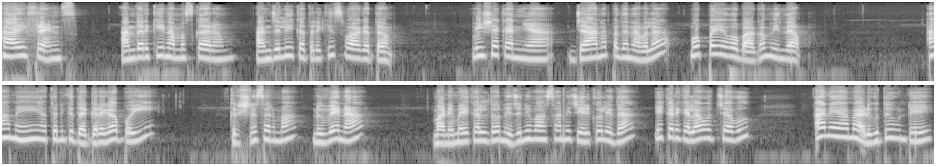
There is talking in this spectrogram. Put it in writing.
హాయ్ ఫ్రెండ్స్ అందరికీ నమస్కారం. అంజలి కథలకి స్వాగతం. విషకన్య జానపద నవల ముప్పైవ భాగం విందాం. ఆమె అతనికి దగ్గరగా పోయి కృష్ణశర్మ నువ్వేనా? మణిమేకలతో నిజ నివాసాన్ని చేరుకోలేదా? ఇక్కడికి ఎలా వచ్చావు? అని ఆమె అడుగుతూ ఉంటే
